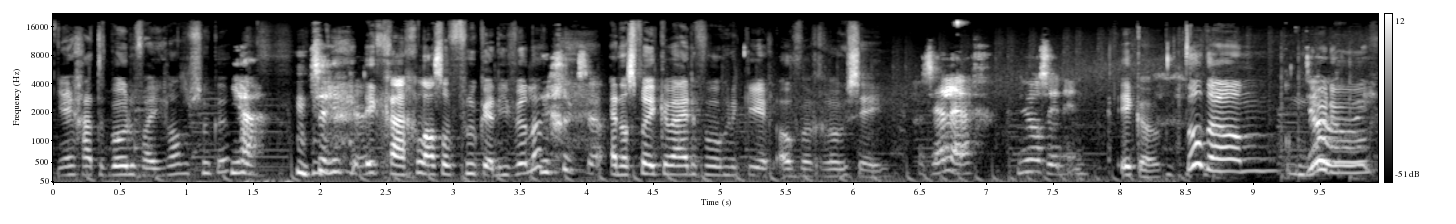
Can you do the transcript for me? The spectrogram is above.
Jij gaat de bodem van je glas opzoeken. Ja, zeker. Ik ga een glas opvloeken en die vullen. Goed zo. En dan spreken wij de volgende keer over rosé. Gezellig. Nu al zin in. Ik ook. Tot dan. Doei. doei.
